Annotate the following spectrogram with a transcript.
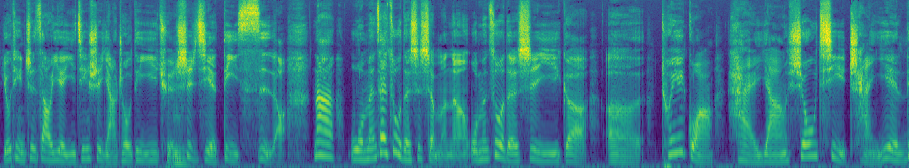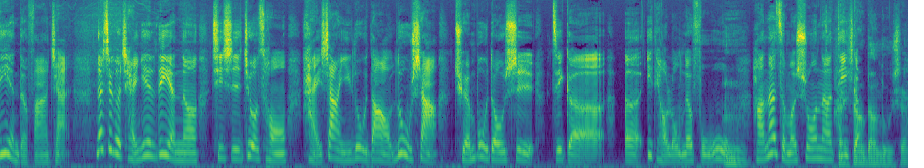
游艇制造业已经是亚洲第一，全世界第四哦。那我们在做的是什么呢？我们做的是一个呃推广。海洋休憩产业链的发展，那这个产业链呢，其实就从海上一路到陆上，全部都是这个呃一条龙的服务。嗯，好，那怎么说呢？第一上到陆上，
